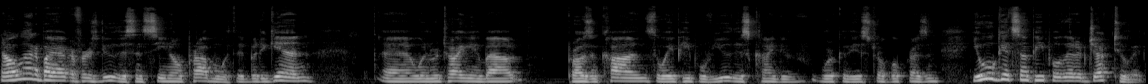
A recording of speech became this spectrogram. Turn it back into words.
Now, a lot of biographers do this and see no problem with it, but again, uh, when we're talking about pros and cons, the way people view this kind of work of the historical present, you will get some people that object to it.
